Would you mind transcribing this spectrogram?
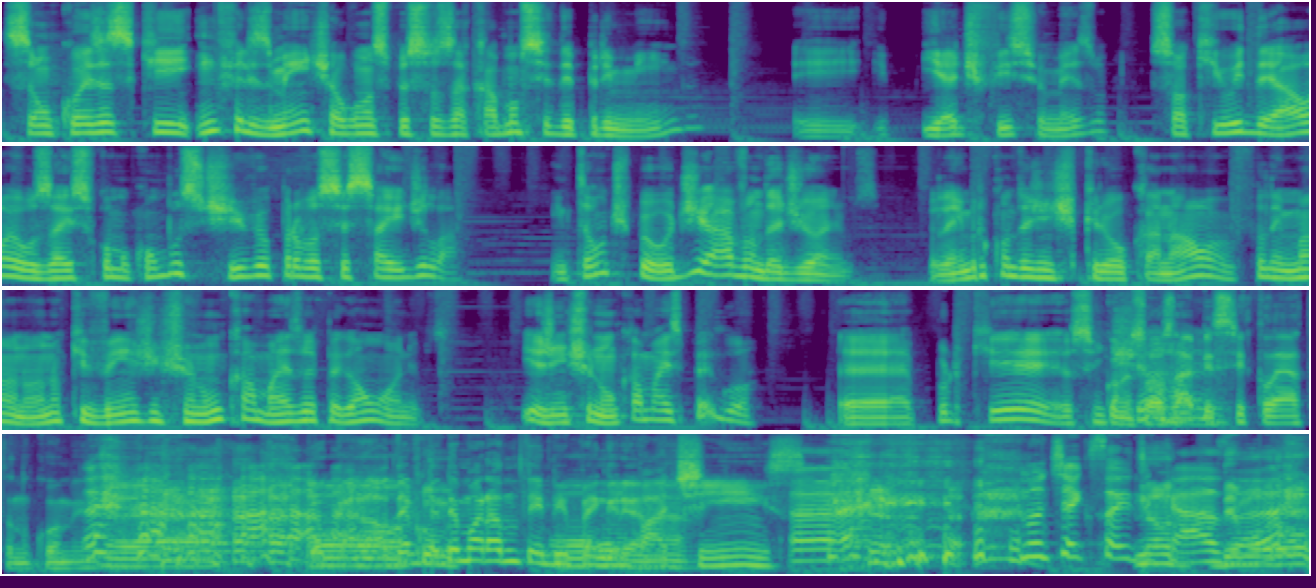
São coisas que, infelizmente, algumas pessoas acabam se deprimindo. E, e- é difícil mesmo. Só que o ideal é usar isso como combustível pra você sair de lá. Então, tipo, eu odiava andar de ônibus. Eu lembro quando a gente criou o canal, eu falei, mano, ano que vem a gente nunca mais vai pegar um ônibus. E a gente nunca mais pegou. É, porque eu senti. Começou a usar raiva. bicicleta no começo. É, O canal deve ter demorado um tempinho pra um, um engrenar. patins. É. Não tinha que sair de Não, casa. demorou,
